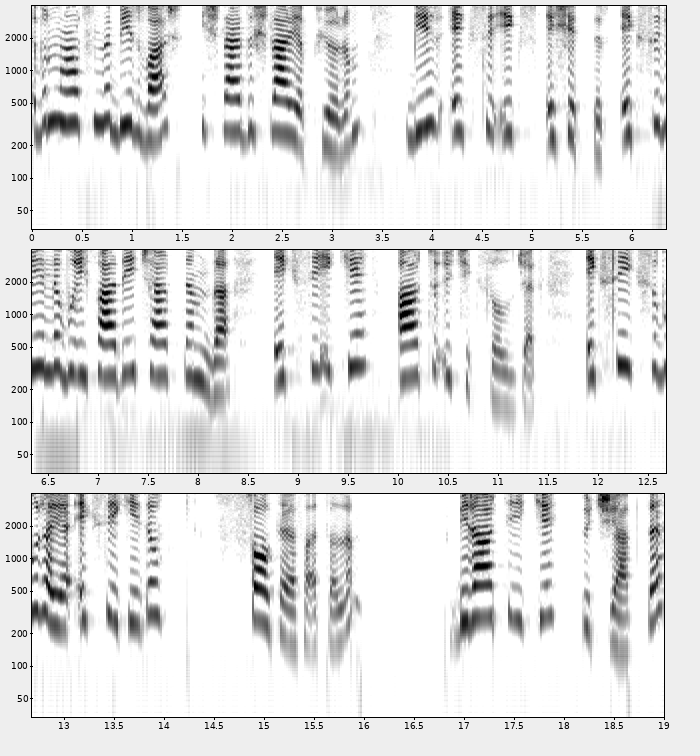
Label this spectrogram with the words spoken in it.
E bunun altında 1 var. İşler dışlar yapıyorum. 1 eksi x eşittir. Eksi 1 ile bu ifadeyi çarptığımda eksi 2 artı 3x olacak. Eksi x'i buraya eksi 2'yi de sol tarafa atalım. 1 artı 2 3 yaptı.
